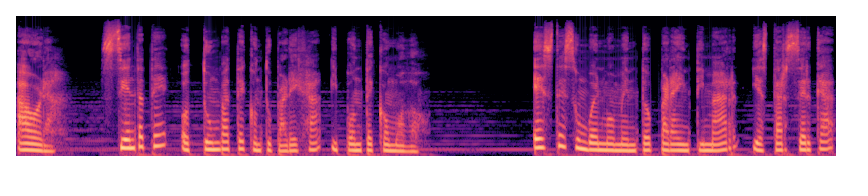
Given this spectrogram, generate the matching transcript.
Ahora, Siéntate o túmbate con tu pareja y ponte cómodo. Este es un buen momento para intimar y estar cerca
